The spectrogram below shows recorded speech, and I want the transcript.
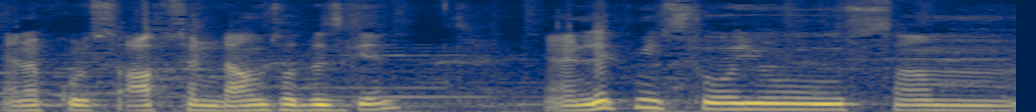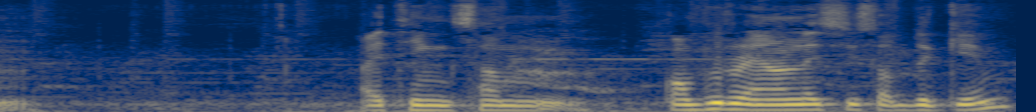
and of course ups and downs of this game. And let me show you some I think some computer analysis of the game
